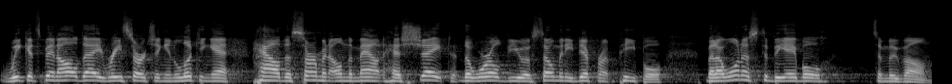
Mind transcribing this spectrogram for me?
We could spend all day researching and looking at how the Sermon on the Mount has shaped the worldview of so many different people, but I want us to be able to move on.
